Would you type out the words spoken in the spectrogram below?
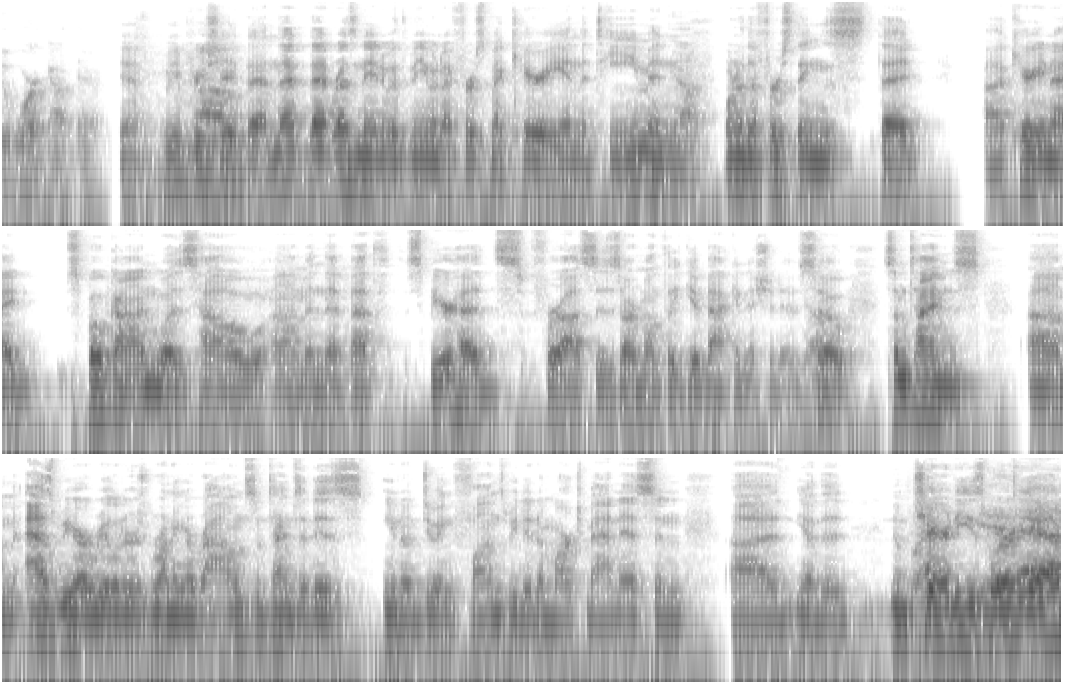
good work out there. Yeah, we appreciate Um, that, and that that resonated with me when I first met Carrie and the team. And Yeah. one of the first things that uh, Carrie and I spoke on was how, um, and that Beth spearheads for us is our monthly give back initiative. Yeah. So sometimes. Um, as we are realtors running around, sometimes it is you know doing funds. We did a March Madness, and uh, you know the The charities Yeah, were I yeah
